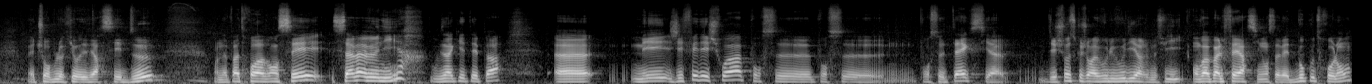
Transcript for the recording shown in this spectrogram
on est toujours bloqué au verset 2, on n'a pas trop avancé, ça va venir, vous inquiétez pas. Euh, mais j'ai fait des choix pour ce, pour, ce, pour ce texte. Il y a des choses que j'aurais voulu vous dire. Je me suis dit, on ne va pas le faire, sinon ça va être beaucoup trop long.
